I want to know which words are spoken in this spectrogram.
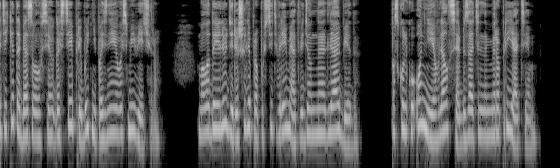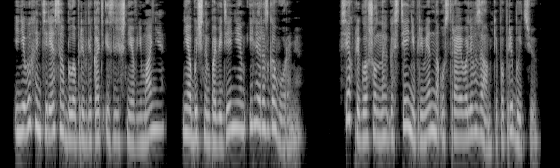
этикет обязывал всех гостей прибыть не позднее восьми вечера. Молодые люди решили пропустить время, отведенное для обеда, поскольку он не являлся обязательным мероприятием, и не в их интересах было привлекать излишнее внимание необычным поведением или разговорами. Всех приглашенных гостей непременно устраивали в замке по прибытию,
